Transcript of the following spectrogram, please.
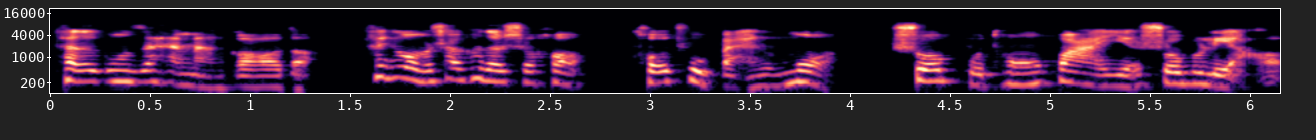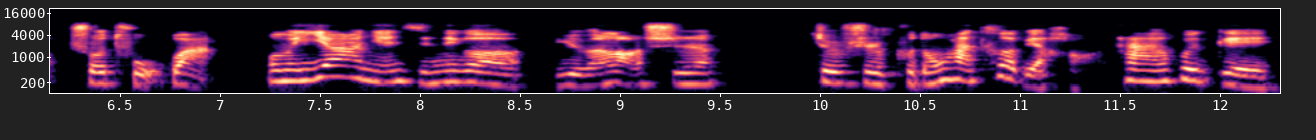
他的工资还蛮高的。他给我们上课的时候口吐白沫，说普通话也说不了，说土话。我们一二年级那个语文老师。就是普通话特别好，他还会给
